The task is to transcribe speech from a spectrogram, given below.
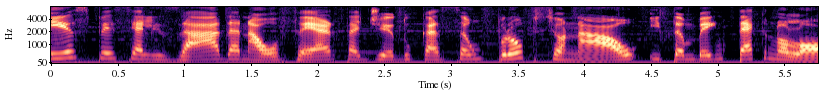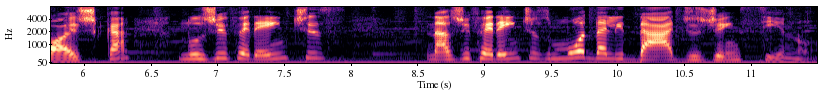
especializada na oferta de educação profissional e também tecnológica nos diferentes, nas diferentes modalidades de ensino.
